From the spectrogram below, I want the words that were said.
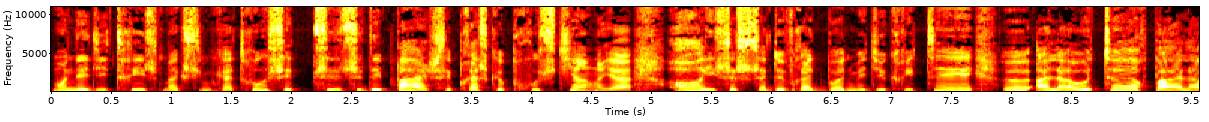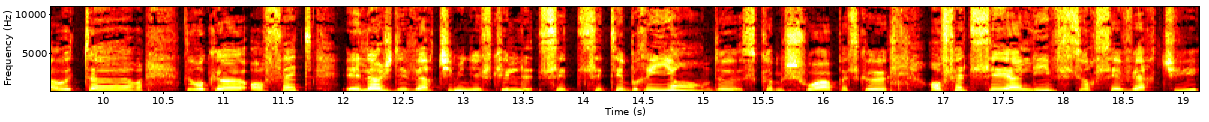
mon éditrice Maxime Catrou, c'est des pages, c'est presque proustien. Il y a oh, ça, ça devrait être bonne médiocrité, euh, à la hauteur, pas à la hauteur. Donc euh, en fait, éloge des vertus minuscules, c'était brillant de comme choix parce que en fait c'est un livre sur ces vertus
